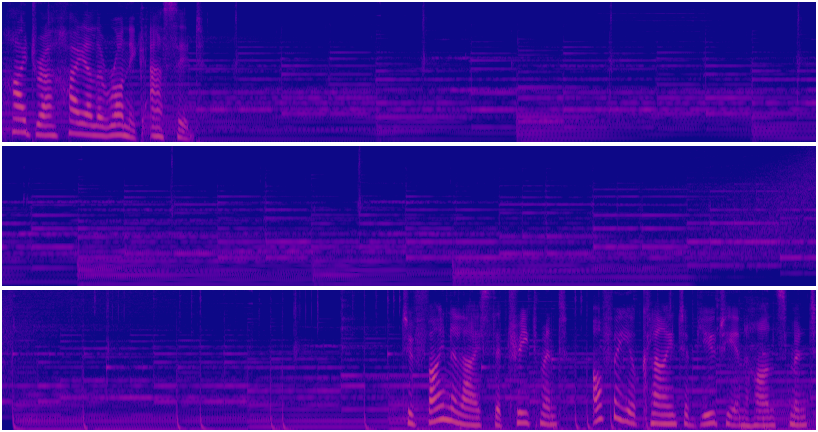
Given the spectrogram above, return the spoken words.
Hydra Hyaluronic Acid. To finalize the treatment, offer your client a beauty enhancement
